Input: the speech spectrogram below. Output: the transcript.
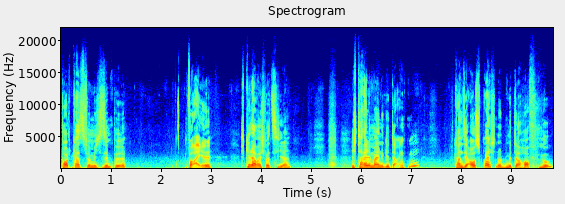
Podcast für mich simpel, weil ich gehe dabei spazieren, ich teile meine Gedanken, kann sie aussprechen und mit der Hoffnung,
